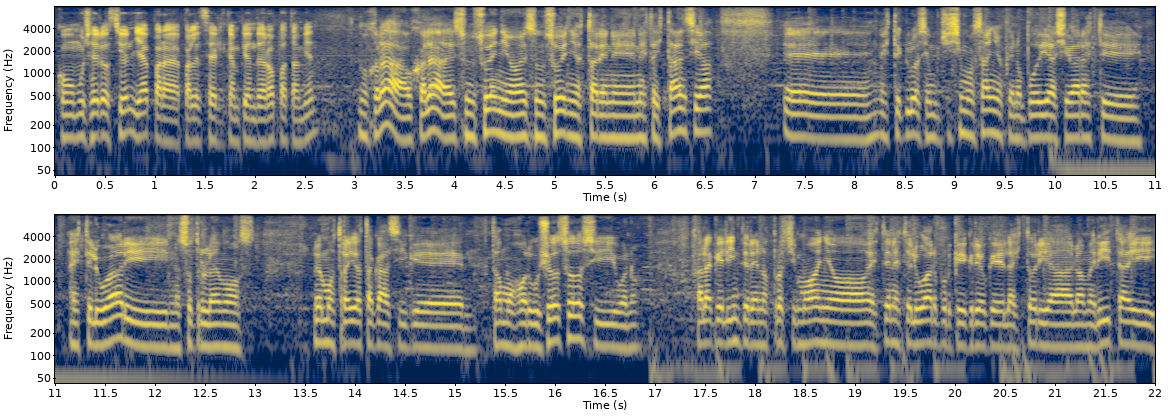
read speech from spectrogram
como mucha ilusión ya para, para ser el campeón de Europa también. Ojalá, ojalá, es un sueño, es un sueño estar en, esta instancia. Eh, este club hace muchísimos años que no podía llegar a este, a este lugar y nosotros lo hemos, lo hemos traído hasta acá, así que estamos orgullosos y bueno, ojalá que el Inter en los próximos años esté en este lugar porque creo que la historia lo amerita y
